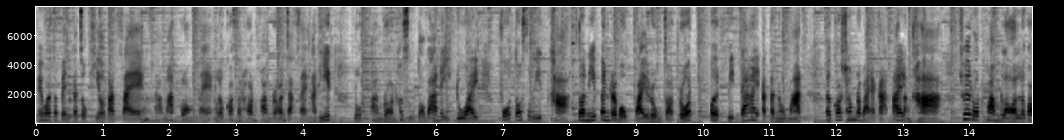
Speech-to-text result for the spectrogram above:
ไม่ว่าจะเป็นกระจกเขียวตัดแสง สามารถกรองแสง แล้วก็สะท้อนความร้อนจากแสงอาทิตย์ ลดความร้อนเข้าสู่ตัวบ้านได้อีกด้วยโฟโต้สวิตช์ค่ะ ตัวนี้เป็นระบบไฟโรงจอดรถ เปิดปิดได้อัตโนมัติ แล้วก็ช่องระบายอากาศใต้หลังคา ช่วยลดความร้อนแล้วก็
